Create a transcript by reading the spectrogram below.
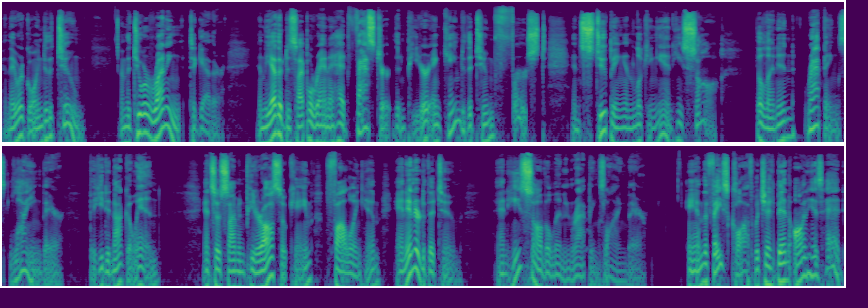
and they were going to the tomb, and the two were running together. And the other disciple ran ahead faster than Peter and came to the tomb first. And stooping and looking in, he saw the linen wrappings lying there, but he did not go in. And so Simon Peter also came, following him, and entered the tomb. And he saw the linen wrappings lying there, and the face cloth which had been on his head,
